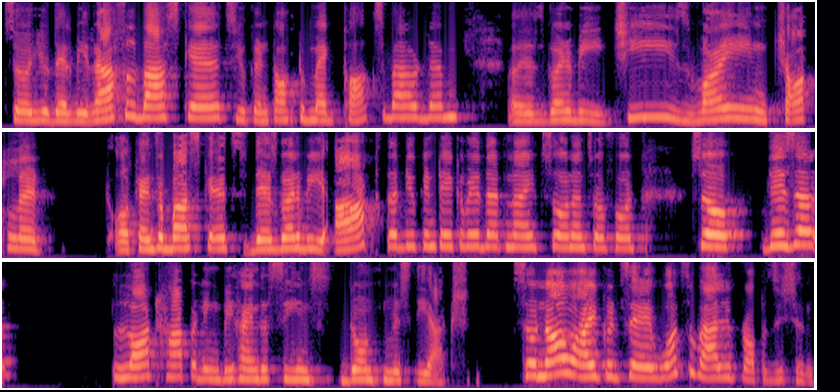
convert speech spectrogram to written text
So you, there'll be raffle baskets. You can talk to Meg Cox about them. Uh, there's going to be cheese, wine, chocolate, all kinds of baskets. There's going to be art that you can take away that night, so on and so forth. So there's a lot happening behind the scenes. Don't miss the action. So now I could say, what's the value proposition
